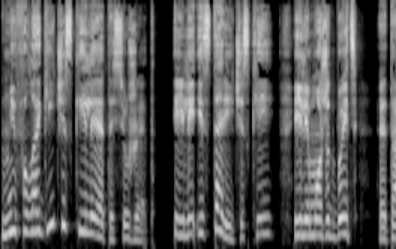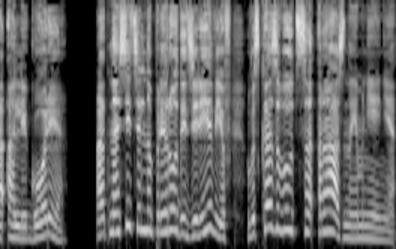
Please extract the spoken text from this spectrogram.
Мифологический ли это сюжет? Или исторический? Или, может быть, это аллегория. Относительно природы деревьев высказываются разные мнения.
